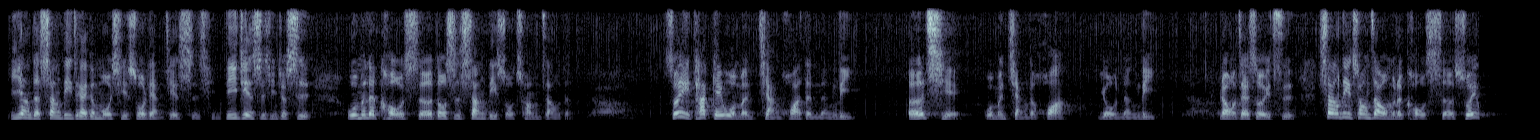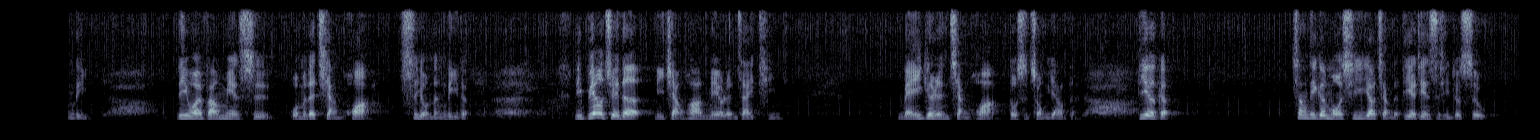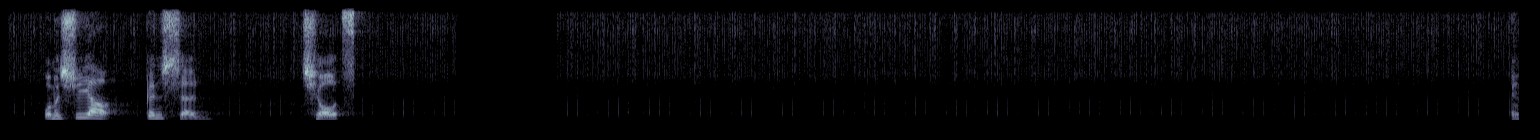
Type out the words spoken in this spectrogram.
一样的，上帝在跟摩西说两件事情。第一件事情就是，我们的口舌都是上帝所创造的。所以他给我们讲话的能力，而且我们讲的话有能力。让我再说一次，上帝创造我们的口舌，所以能力。另外一方面是我们的讲话是有能力的。你不要觉得你讲话没有人在听，每一个人讲话都是重要的。第二个，上帝跟摩西要讲的第二件事情就是，我们需要跟神求。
